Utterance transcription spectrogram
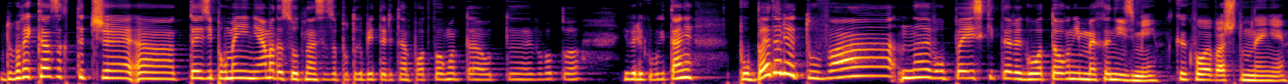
Добре, казахте, че а, тези промени няма да се отнася за потребителите на платформата от Европа и Великобритания. Победа ли е това на европейските регулаторни механизми? Какво е вашето мнение?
